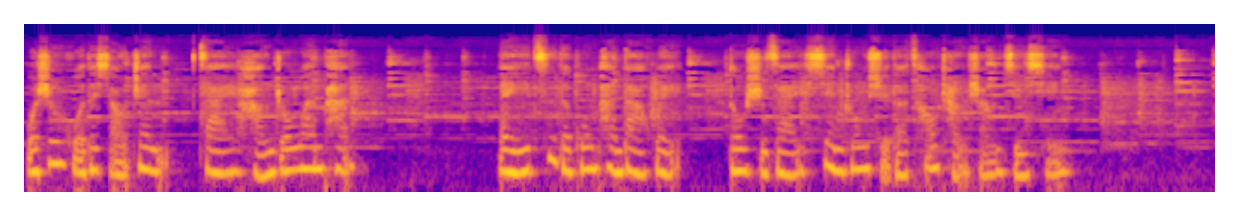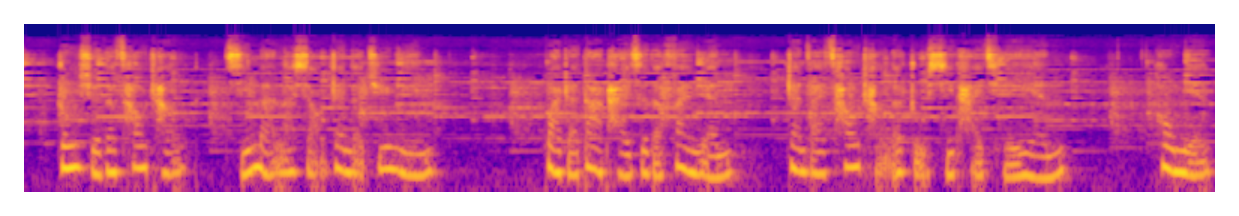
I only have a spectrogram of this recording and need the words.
我生活的小镇在杭州湾畔，每一次的公判大会。都是在县中学的操场上进行。中学的操场挤满了小镇的居民，挂着大牌子的犯人站在操场的主席台前沿，后面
